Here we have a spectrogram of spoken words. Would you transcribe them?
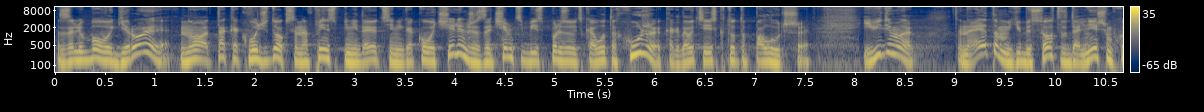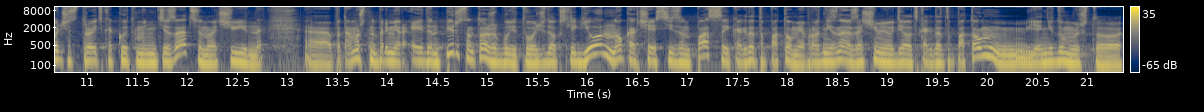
за любого героя, но так как Watch Dogs, она в принципе не дает тебе никакого челленджа, зачем тебе использовать кого-то хуже, когда у тебя есть кто-то получше. И, видимо, на этом Ubisoft в дальнейшем хочет строить какую-то монетизацию, ну, очевидно. Э, потому что, например, Эйден Пирсон тоже будет Watch Dogs Legion, но как часть сезон пасса и когда-то потом. Я, правда, не знаю, зачем его делать когда-то потом. Я не думаю, что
